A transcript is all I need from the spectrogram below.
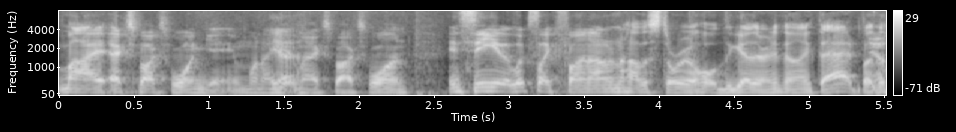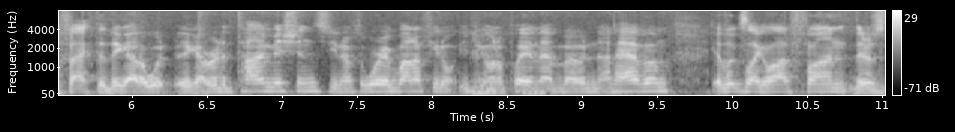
my Xbox One game when I Yeah. get my Xbox One. And seeing it, it looks like fun. I don't know how the story will hold together or anything like that. But Yeah. the fact that they got they got rid of time missions, you don't have to worry about it if you don't if you want to play in that mode and not have them. It looks like a lot of fun. There's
